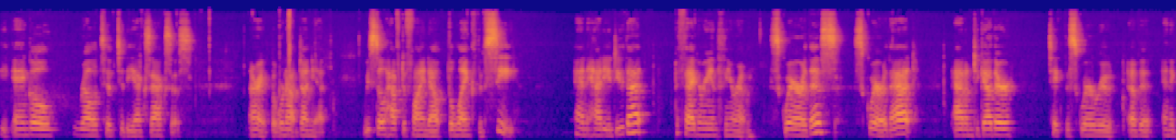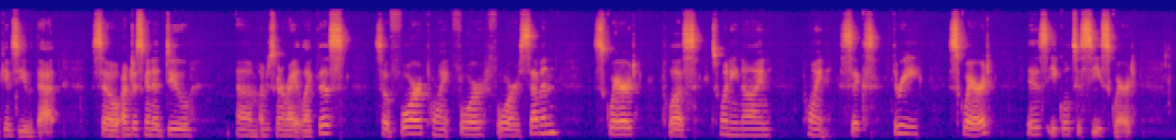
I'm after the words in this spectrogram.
the angle relative to the x-axis. All right, but we're not done yet. We still have to find out the length of c. And how do you do that? Pythagorean theorem. Square this, square that, add them together, take the square root of it, and it gives you that. So I'm just going to do, um, I'm just going to write it like this. So 4.447 squared plus 29.63 squared is equal to c squared.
